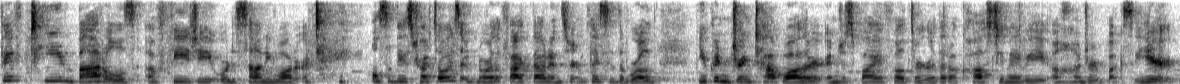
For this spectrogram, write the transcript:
15 bottles of Fiji or Dasani water a day. Also, these charts always ignore the fact that in certain places of the world, you can drink tap water and just buy a filter that'll cost you maybe a hundred bucks a year.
